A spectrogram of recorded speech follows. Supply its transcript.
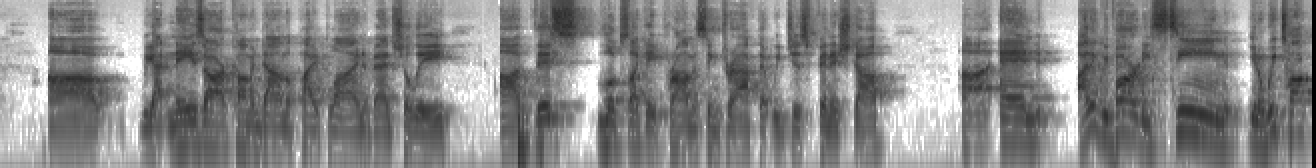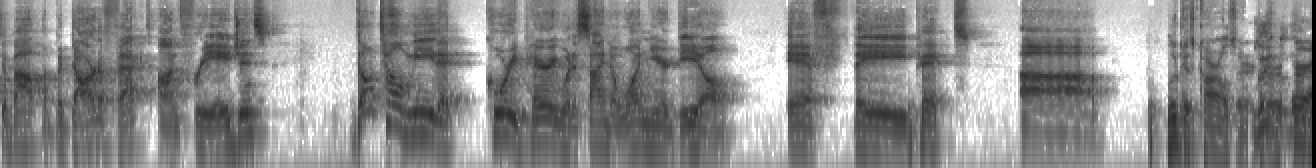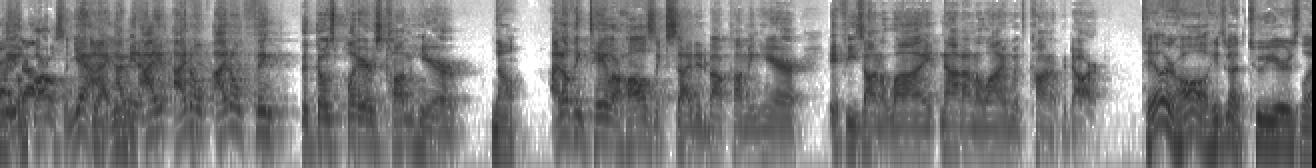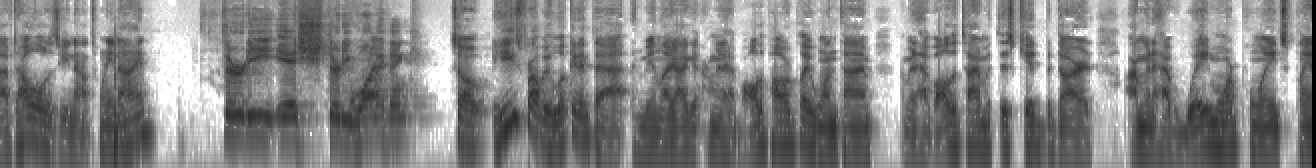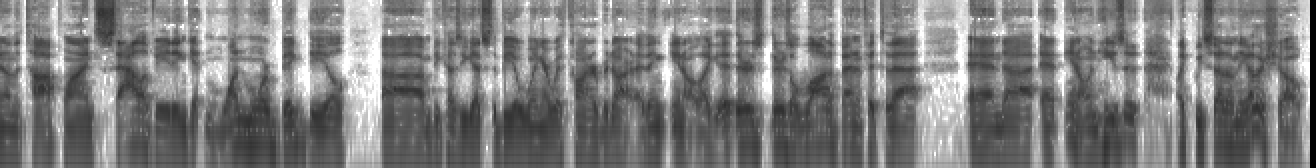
Uh, we got Nazar coming down the pipeline eventually. Uh, this looks like a promising draft that we just finished up. Uh, and I think we've already seen, you know, we talked about the Bedard effect on free agents. Don't tell me that Corey Perry would have signed a one year deal if they picked uh, Lucas Carlson, or, or, or uh, Leo uh, Carlsson. Yeah, yeah I, I, mean, I, I don't I don't think that those players come here. No, I don't think Taylor Hall's excited about coming here if he's on a line, not on a line with Connor Bedard. Taylor Hall, he's got two years left. How old is he now? 29? 30 ish, 31, I think. So he's probably looking at that and being like, I get, I'm going to have all the power play one time. I'm going to have all the time with this kid, Bedard. I'm going to have way more points playing on the top line, salivating, getting one more big deal um, because he gets to be a winger with Connor Bedard. I think, you know, like it, there's, there's a lot of benefit to that. And, uh, and, you know, and he's a, like we said on the other show,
